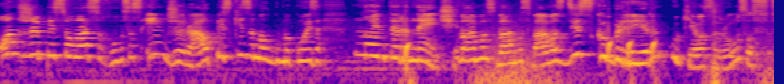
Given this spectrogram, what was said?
onde pessoas russas em geral pesquisam alguma coisa na internet. Vamos, vamos, vamos descobrir o que os russos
